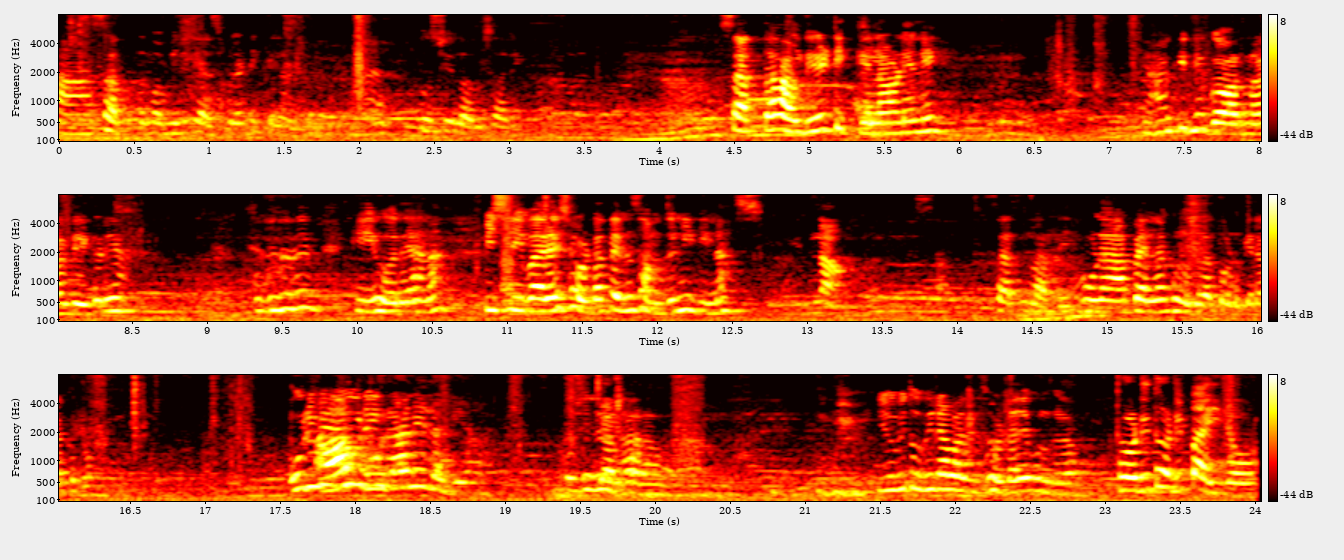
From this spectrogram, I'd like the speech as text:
ਹਾਂ ਸੱਤ ਮੰਮੀ ਨੇ ਕਿਹਾ ਸੀ ਪਹਿਲਾਂ ਟਿੱਕੇ ਲਾਣੇ। ਤੁਸੀਂ ਲਾ ਦੋ ਸਾਰੇ। ਸੱਤ ਹਲਦੀ ਦੇ ਟਿੱਕੇ ਲਾਉਣੇ ਨੇ। ਯਾਰ ਕਿੰਨੇ ਗੌਰ ਨਾਲ ਦੇਖ ਰਿਹਾ। ਕੀ ਹੋ ਰਿਹਾ ਨਾ? ਪਿਛਲੀ ਵਾਰੇ ਛੋਟਾ ਤੈਨੂੰ ਸਮਝ ਨਹੀਂ ਦੀ ਨਾ? ਨਾ। ਸੱਤ ਲਾਤੇ। ਹੁਣ ਆ ਪਹਿਲਾਂ ਗੁਲਗੁਲਾ ਤੋੜ ਕੇ ਰੱਖ ਦੋ। ਉਰੀ ਵੀ ਆ ਉਰੀ ਪੂਰਾ ਨਹੀਂ ਲੱਗਿਆ ਤੁਸੀਂ ਚੱਲ ਨਹੀਂ ਰਹਾ ਯੂ ਵੀ ਤੂੰ ਵੀ ਰਵਾ ਦੇ ਛੋਟਾ ਜਿਹਾ ਗੁਲਗੁਲਾ ਥੋੜੀ ਥੋੜੀ ਪਾਈ ਜਾਓ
